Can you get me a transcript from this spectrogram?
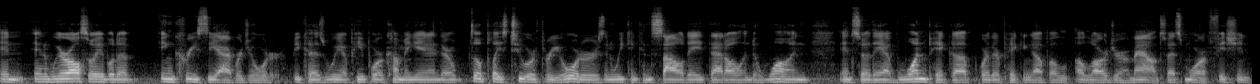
and and we were also able to increase the average order because we have people are coming in and they'll they'll place two or three orders and we can consolidate that all into one. And so they have one pickup where they're picking up a, a larger amount. So that's more efficient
